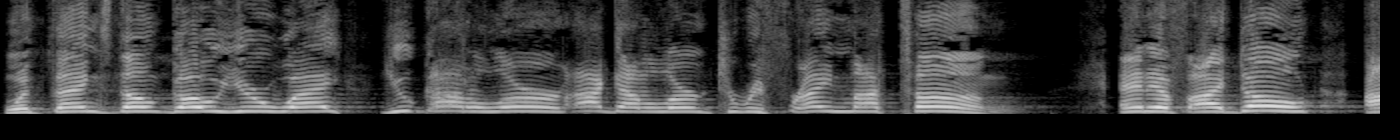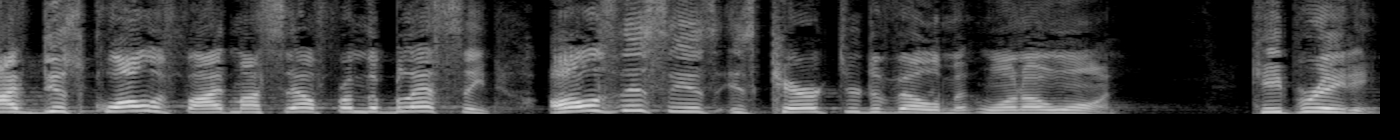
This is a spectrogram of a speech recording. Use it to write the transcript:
When things don't go your way, you gotta learn, I gotta learn to refrain my tongue. And if I don't, I've disqualified myself from the blessing. All this is, is character development 101. Keep reading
